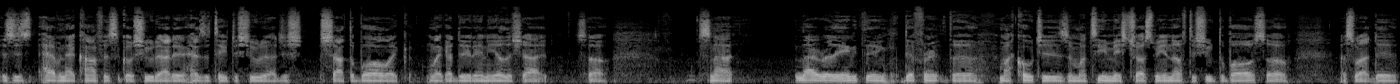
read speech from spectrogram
it's just having that confidence to go shoot. I didn't hesitate to shoot it. I just shot the ball like like I did any other shot. So it's not not really anything different. The my coaches and my teammates trust me enough to shoot the ball, so that's what I did.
